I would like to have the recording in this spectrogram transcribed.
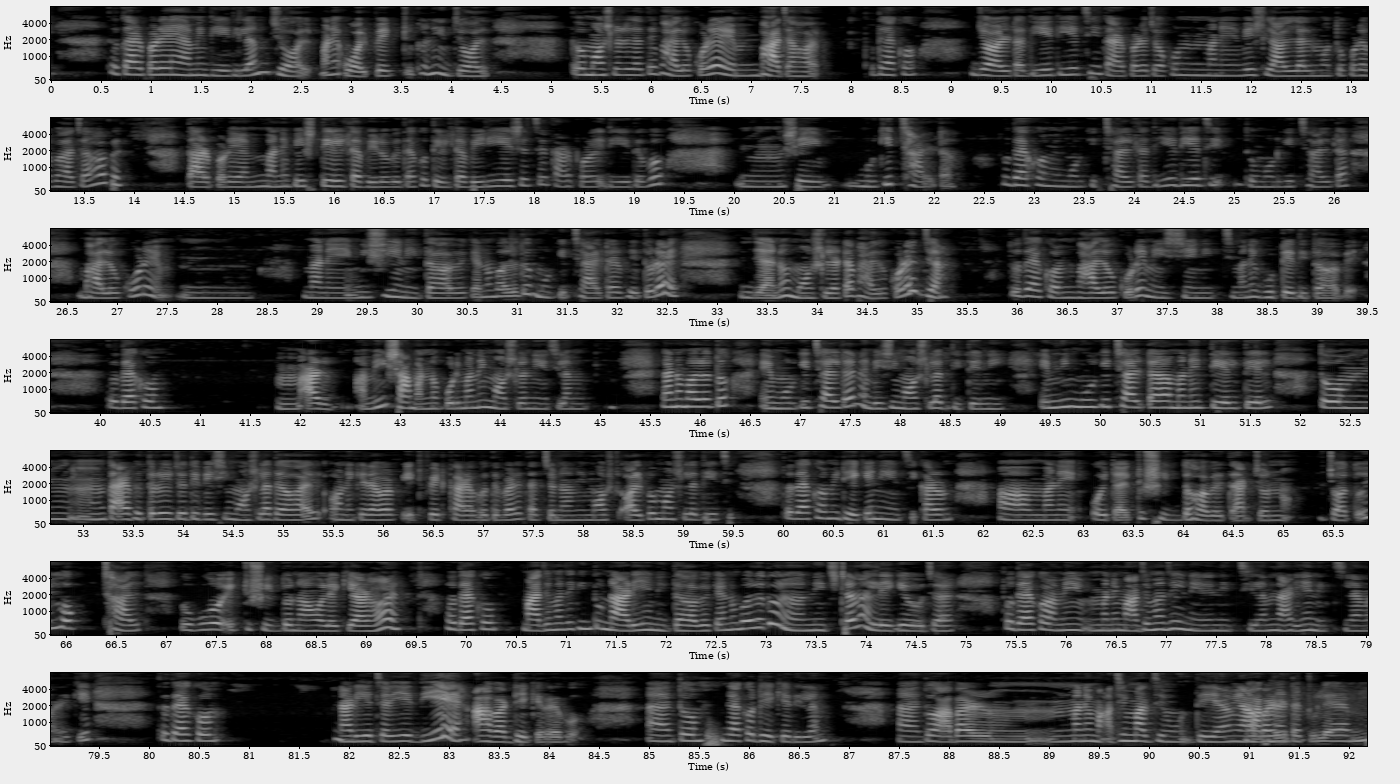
তো তারপরে আমি দিয়ে দিলাম জল মানে অল্প একটুখানি জল। তো মশলাটা যাতে ভালো করে ভাজা হয়। তো দেখো, জলটা দিয়ে দিয়েছি। তারপরে যখন মানে বেশ লাল লাল মতো করে ভাজা হবে তারপরে আমি মানে বেশ তেলটা বেরোবে। দেখো তেলটা বেরিয়ে এসেছে, তারপরে দিয়ে দেবো সেই মুরগির ছালটা। তো দেখো আমি মুরগির ছালটা দিয়ে দিয়েছি। তো মুরগির ছালটা ভালো করে মানে মিশিয়ে নিতে হবে। কেন বলো তো? মুরগির ছালটার ভেতরে যেন মশলাটা ভালো করে যায়। তো দেখো আমি ভালো করে মিশিয়ে নিচ্ছি মানে ঘুটে দিতে হবে। তো দেখো আর আমি সামান্য পরিমাণেই মশলা নিয়েছিলাম। কেন বলো তো? এই মুরগির ছালটা না বেশি মশলা দিতে নেই। এমনি মুরগির ছালটা মানে তেল তেল তো তার ভেতরে যদি বেশি মশলা দেওয়া হয়, অনেকের আবার পেট ফেট খারাপ হতে পারে, তার জন্য আমি মশ, অল্প মশলা দিয়েছি। তো দেখো আমি ঢেকে নিয়েছি কারণ মানে ওইটা একটু সিদ্ধ হবে তার জন্য। যতই হোক ছাল তবুও একটু সিদ্ধ না হলে কি আর হয়? তো দেখো মাঝে মাঝে কিন্তু নাড়িয়ে নিতে হবে। কেন বলো তো? নিচটা না লেগেও যায়। তো দেখো আমি মানে মাঝে মাঝেই নেড়ে নিচ্ছিলাম নাড়িয়ে নিচ্ছিলাম আর কি। তো দেখো নাড়িয়ে চাড়িয়ে দিয়ে আবার ঢেকে দেবো। তো দেখো ঢেকে দিলাম। তো আবার মানে মাঝে মাঝে মধ্যেই আমি আবার এটা তুলে আমি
